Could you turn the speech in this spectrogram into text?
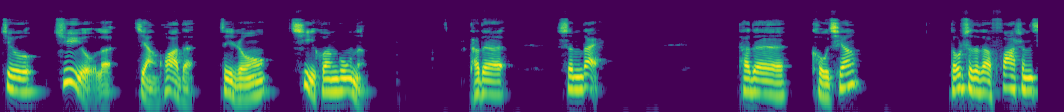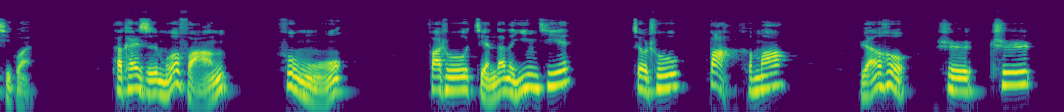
就具有了讲话的这种器官功能，他的声带、他的口腔都是他的发声器官。他开始模仿父母发出简单的音阶，叫出爸和妈，然后是吃、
